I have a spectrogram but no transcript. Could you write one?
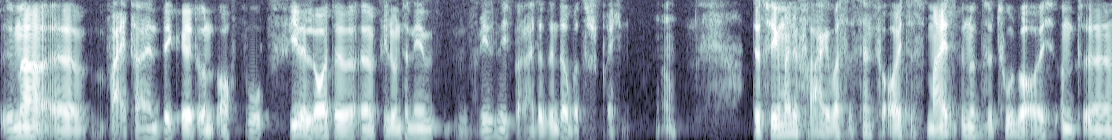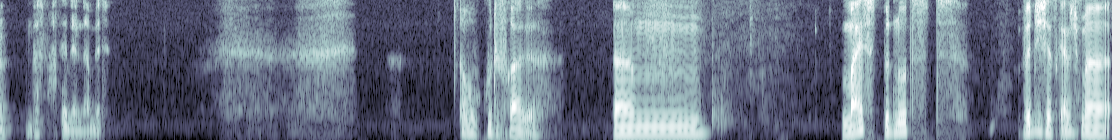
immer äh, weiterentwickelt und auch wo viele Leute, äh, viele Unternehmen wesentlich bereiter sind, darüber zu sprechen. Ja. Deswegen meine Frage, was ist denn für euch das meistbenutzte Tool bei euch und äh, was macht ihr denn damit? Oh, gute Frage. Ähm, meist benutzt würde ich jetzt gar nicht mal,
